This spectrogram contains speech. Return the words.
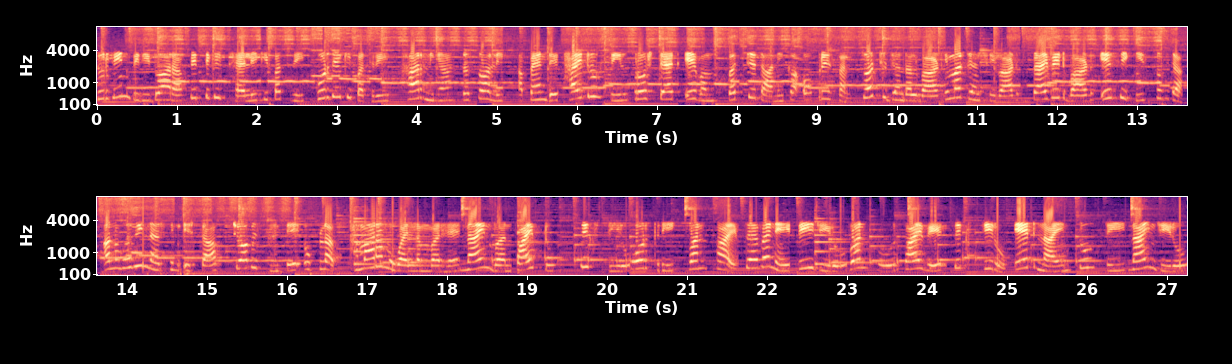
दूरबीन विधि द्वारा पित्त की थैली की पथरी, गुर्दे की पथरी, हार्निया, रसौली, अपेंडिक्स, हाइड्रोसील, प्रोस्टेट एवं बच्चेदानी का ऑपरेशन। स्वच्छ general ward, emergency ward, private ward, AC की सुविधा। अनुभवी नर्सिंग स्टाफ 24 घंटे उपलब्ध। हमारा मोबाइल नंबर है nine one five two six zero four three one five seven eight three zero one four five eight six zero. Eight nine two three Nine zero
